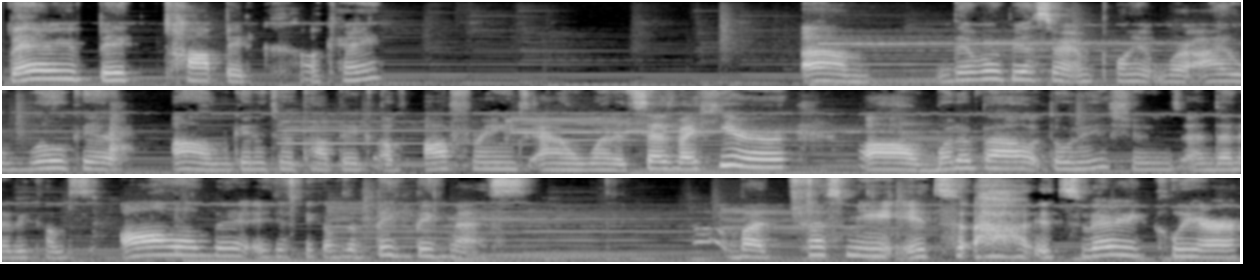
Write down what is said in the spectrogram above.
very big topic. Okay. Um, there will be a certain point where I will get um, get into the topic of offerings, and when it says right here, um, what about donations, and then it becomes all of it. It just becomes a big, big mess. But trust me, it's uh, it's very clear.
